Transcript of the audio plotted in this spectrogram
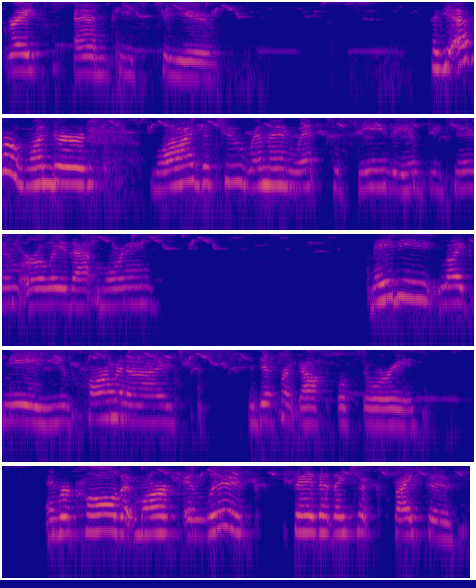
Grace and peace to you. Have you ever wondered why the two women went to see the empty tomb early that morning? Maybe, like me, you've harmonized the different gospel stories and recall that Mark and Luke say that they took spices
